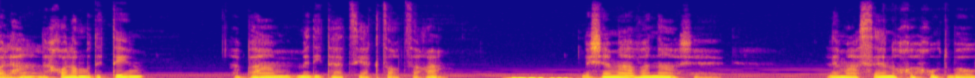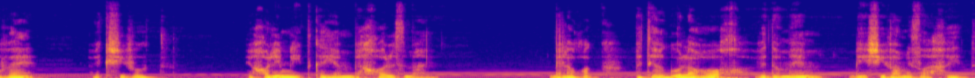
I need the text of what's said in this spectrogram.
הולה לכל המודדים, הפעם מדיטציה קצרצרה, בשם ההבנה שלמעשה נוכחות בהווה וקשיבות יכולים להתקיים בכל זמן, ולא רק בתרגול ארוך ודומם בישיבה מזרחית.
